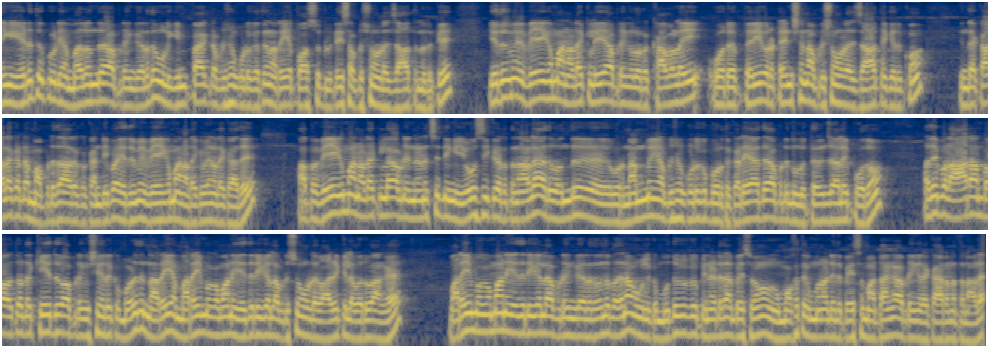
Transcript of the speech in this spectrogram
நீங்கள் எடுத்துக்கூடிய மருந்து அப்படிங்கிறது உங்களுக்கு இம்பாக்ட் அப்படி கொடுக்கறது நிறைய பாசிபிலிட்டிஸ் அப்படி உங்களோட ஜாத்தில் இருக்குது எதுவுமே வேகமாக நடக்கலையே அப்படிங்கிற ஒரு கவலை ஒரு பெரிய ஒரு டென்ஷன் அப்படி உங்களோட ஜாத்துக்கு இருக்கும். இந்த காலகட்டம் அப்படி தான் இருக்கும். கண்டிப்பாக எதுவுமே வேகமாக நடக்கவே நடக்காது. அப்போ வேகமாக நடக்கலை அப்படின்னு நினச்சி நீங்கள் யோசிக்கிறதுனால அது வந்து ஒரு நன்மை அப்படின்னு கொடுக்க போகிறது கிடையாது அப்படின்னு உங்களுக்கு தெரிஞ்சாலே போதும். அதே போல் ஆறாம் பாவத்தோட கேது அப்படிங்கிற விஷயம் இருக்கும்பொழுது நிறைய மறைமுகமான எதிரிகள் அப்படி உங்களோட வாழ்க்கையில் வருவாங்க. மறைமுகமான எதிரிகள் அப்படிங்கிறது வந்து பார்த்தீங்கன்னா உங்களுக்கு முதுகுக்கு பின்னாடி தான் பேசுவாங்க. உங்கள் முகத்துக்கு முன்னாடி இதை பேச மாட்டாங்க அப்படிங்கிற காரணத்தினால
